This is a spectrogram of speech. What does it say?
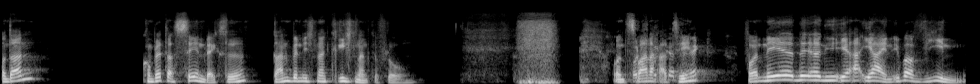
Und dann kompletter Szenenwechsel. Dann bin ich nach Griechenland geflogen. Und zwar nach Athen. Direkt? Von, nee, nee, ja, ja, über Wien.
